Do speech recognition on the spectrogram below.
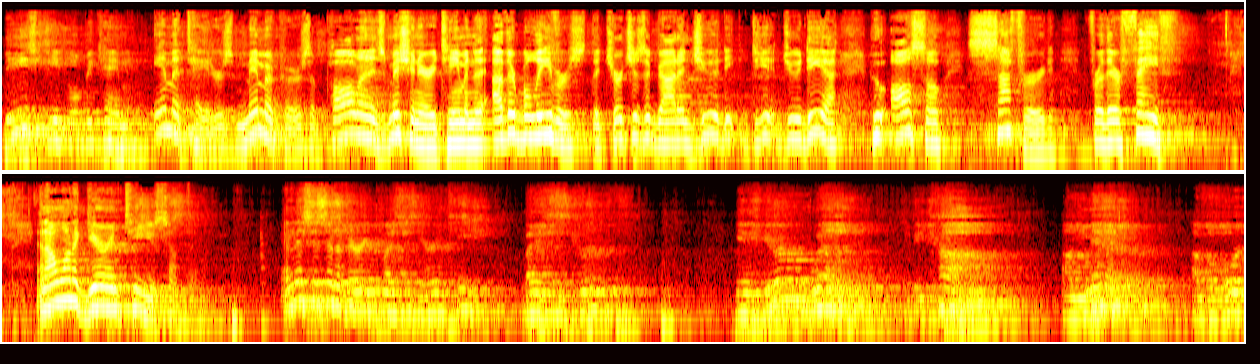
These people became imitators, mimickers of Paul and his missionary team and the other believers, the churches of God in Judea, who also suffered for their faith. And I want to guarantee you something. And this isn't a very pleasant guarantee, but it's the truth. If you're willing to become a mimicker of the Lord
